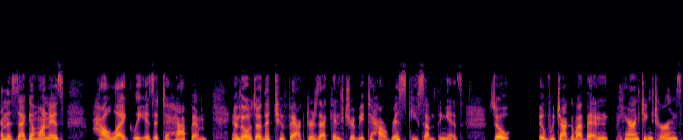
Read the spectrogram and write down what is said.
And the second one is how likely is it to happen? And those are the two factors that contribute to how risky something is. So if we talk about that in parenting terms,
